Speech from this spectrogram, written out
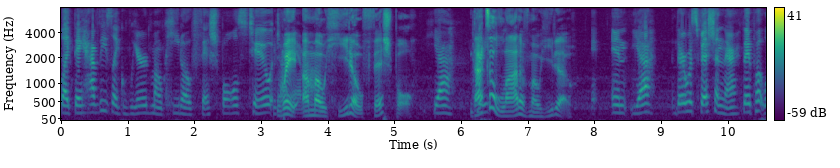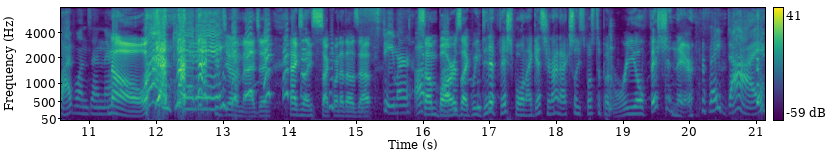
like they have these like weird mojito fish bowls too. Wait, a mojito fish bowl. Yeah. That's pretty- a lot of mojito. And yeah, there was fish in there. They put live ones in there. No. I'm kidding. Could you imagine? Accidentally suck one of those up. Steamer. Up, Some up, bars like we did a fish bowl, and I guess you're not actually supposed to put real fish in there. they die.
